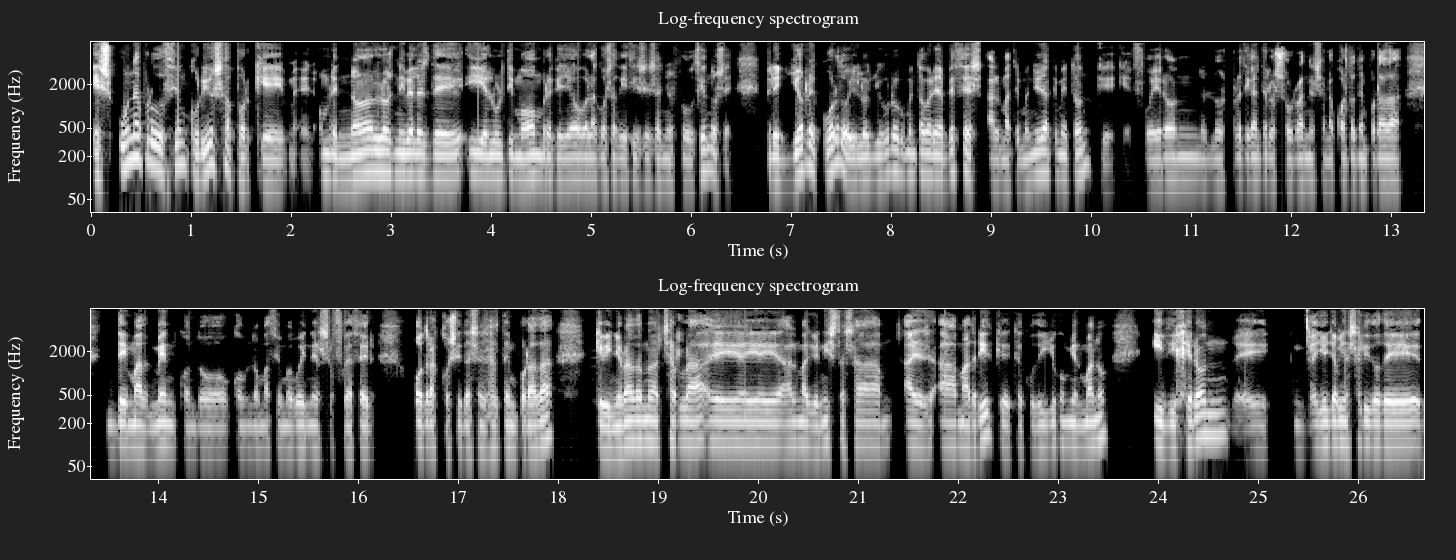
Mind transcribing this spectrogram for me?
Es una producción curiosa porque, eh, hombre, no los niveles de y el último hombre que llevaba la cosa 16 años produciéndose, pero yo recuerdo, y lo, yo creo que he comentado varias veces, al matrimonio de Akemeton, que, que fueron los prácticamente los showrunners en la cuarta temporada de Mad Men, cuando, cuando Matthew Se fue a hacer otras cositas en esa temporada, que vinieron a dar una charla eh, a, a, a Madrid, que, que, acudí yo con mi hermano, y dijeron eh, ellos ya habían salido de,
